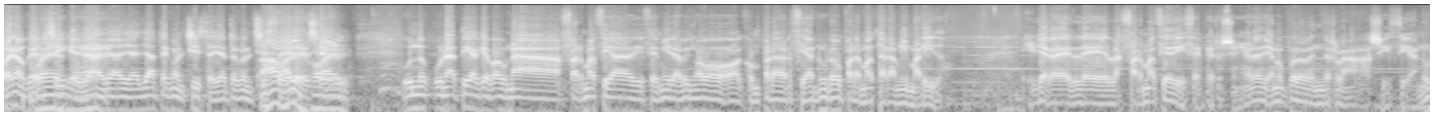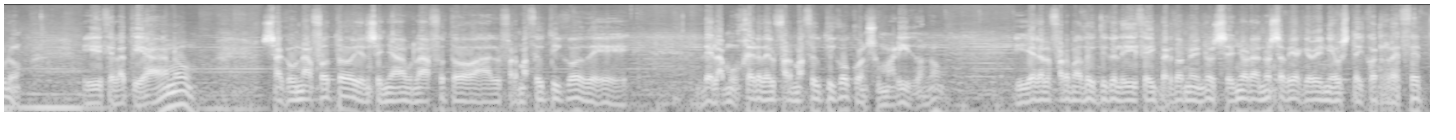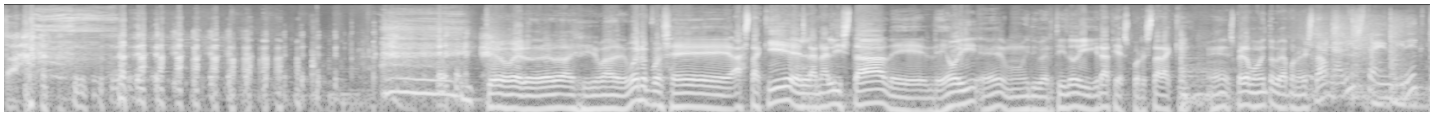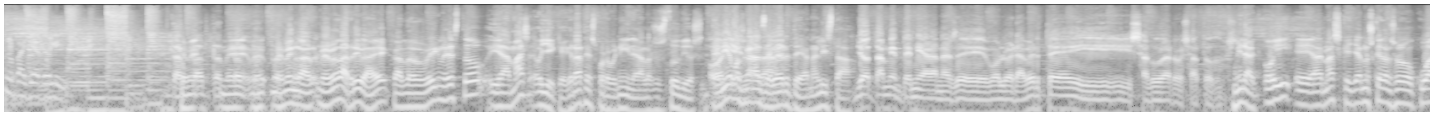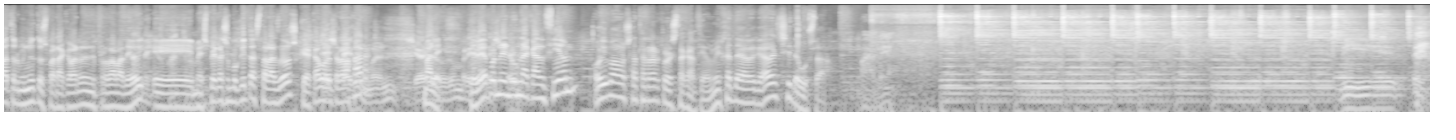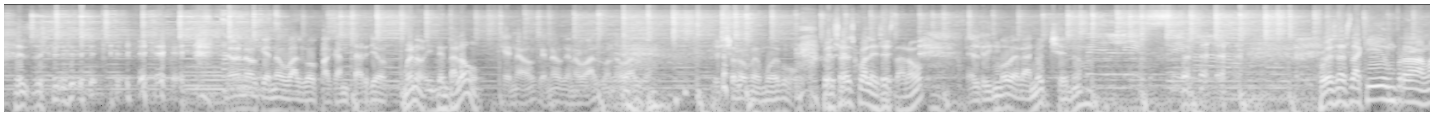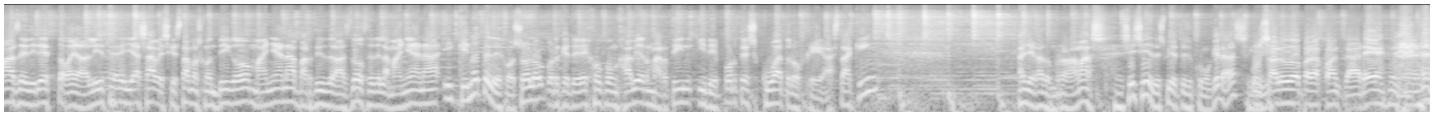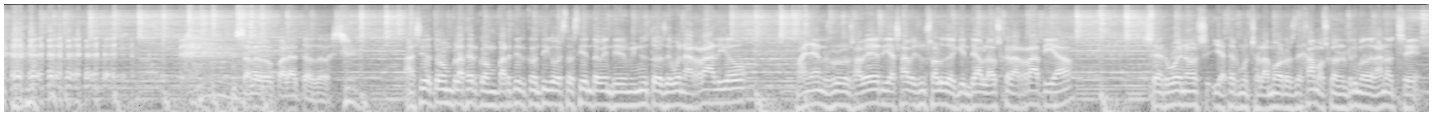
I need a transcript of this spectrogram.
Bueno, que sí, que ya, ya, ya, tengo el chiste, ya tengo el chiste. Ah, vale, una tía que va a una farmacia dice, mira, vengo a comprar cianuro para matar a mi marido. Y llega el de la farmacia y dice, pero señora, ya no puedo venderla así, cianuro. Y dice la tía, ah, no. Saca una foto y enseña una foto al farmacéutico de, de la mujer del farmacéutico con su marido, ¿no? Y llega el farmacéutico y le dice, ay, perdone, no, señora, no sabía que venía usted con receta. Qué bueno, de verdad, madre. Bueno, pues eh, hasta aquí el analista de, hoy, eh, muy divertido y gracias por estar aquí. Eh. Espera un momento, voy a poner esta. Analista en directo Valladolid. Me, vengo, arriba, ¿eh? Cuando venga esto. Y además, oye, que gracias por venir a los estudios. Teníamos ganas de verte, analista. Yo también tenía ganas de volver a verte y saludaros a todos. Mira, hoy, eh, además que ya nos quedan solo cuatro minutos para acabar el programa de hoy, eh, ¿me esperas un poquito hasta las dos, que acabo de trabajar? vale, te voy a poner una canción. Hoy vamos a cerrar con esta canción. Fíjate, a ver si te gusta. Vale. No, no, que no valgo para cantar yo. Bueno, inténtalo. Que no, que no, que no valgo, no valgo. Yo solo me muevo. Pero sabes cuál es esta, ¿no? El ritmo de la noche, ¿no? Pues hasta aquí un programa más de Directo Valladolid. Ya sabes que estamos contigo mañana a partir de las 12 de la mañana y que no te dejo solo porque te dejo con Javier Martín y Deportes 4G. Hasta aquí ha llegado un programa más. Sí, sí, despídete como quieras. Un saludo para Juan Care. un saludo para todos. Ha sido todo un placer compartir contigo estos 120 minutos de buena radio. Mañana nos volvemos a ver. Ya sabes, un saludo de quien te habla, Óscar Arratia. Ser buenos y hacer mucho el amor. Os dejamos con el ritmo de la noche.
